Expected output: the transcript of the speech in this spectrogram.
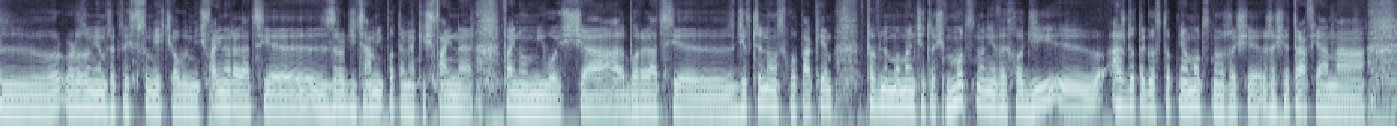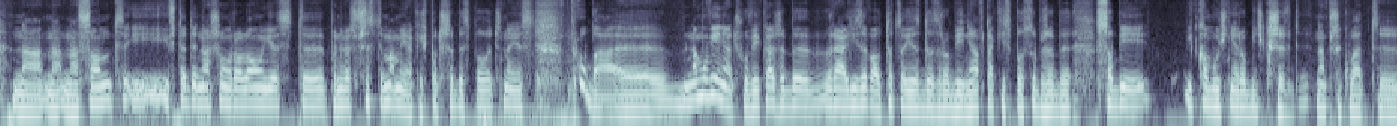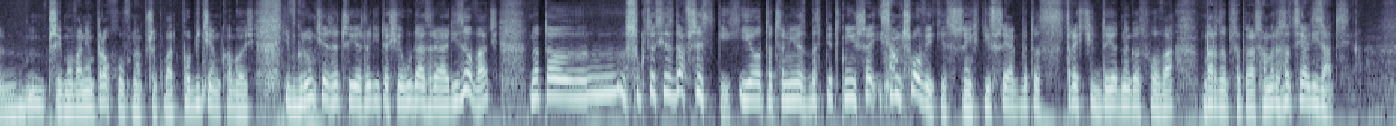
rozumiem, że ktoś w sumie chciałby mieć fajne relacje z rodzicami, potem jakieś fajne, fajną miłość, a, albo relacje z dziewczyną, z chłopakiem. Pewnym momencie coś mocno nie wychodzi, y, aż do tego stopnia mocno, że się, że się trafia na, na, na, na sąd i wtedy naszą rolą jest, y, ponieważ wszyscy mamy jakieś potrzeby społeczne, jest próba y, namówienia człowieka, żeby realizował to, co jest do zrobienia w taki sposób, żeby sobie i komuś nie robić krzywdy, na przykład y, przyjmowaniem prochów, na przykład pobiciem kogoś. I w gruncie rzeczy, jeżeli to się uda zrealizować, no to y, sukces jest dla wszystkich. I otoczenie jest bezpieczniejsze i sam człowiek jest szczęśliwszy, jakby to streścić do jednego słowa. Bardzo przepraszam, resocjalizacja.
